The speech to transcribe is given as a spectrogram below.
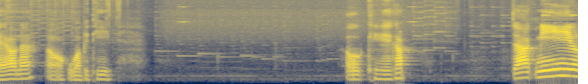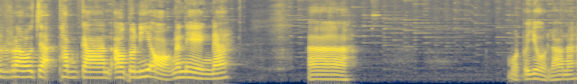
แล้วนะ เอาเอากูมาพิธี โอเคครับจากนี้เราจะทำการเอาตัวนี้ออกนั่นเองนะ หมดประโยชน์แล้วนะ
